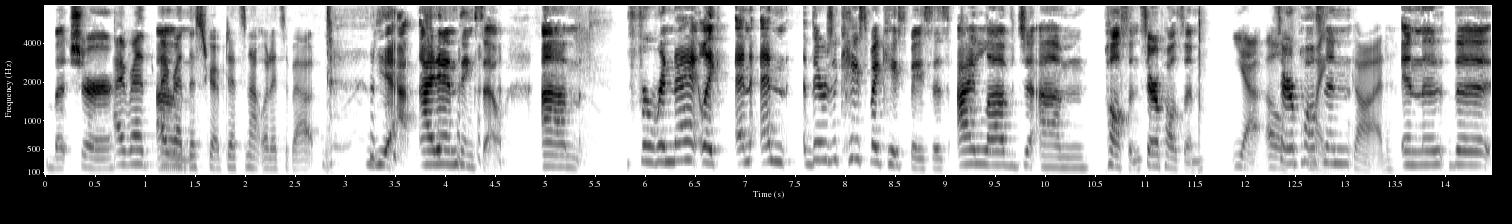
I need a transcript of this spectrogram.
but sure." I read I read Um, the script. That's not what it's about. yeah, I didn't think so. Um, for Renee, like, and and there's a case by case basis. I loved um Paulson, Sarah Paulson, yeah. Oh, Sarah my Paulson- God. in the the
